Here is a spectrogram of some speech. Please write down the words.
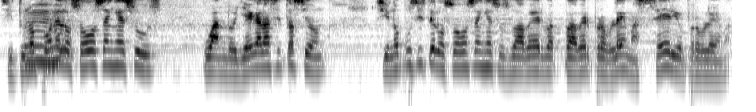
Si tú no pones los ojos en Jesús, cuando llega la situación, si no pusiste los ojos en Jesús, va a haber, va a haber problemas, serio problema.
